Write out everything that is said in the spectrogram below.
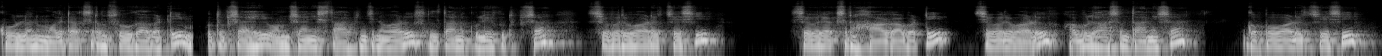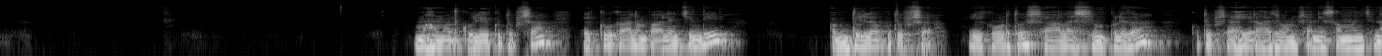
కోడ్లోని మొదటి అక్షరం సు కాబట్టి కుతుబ్ షాహీ వంశాన్ని స్థాపించిన వాడు సుల్తాన్ కులీ కుతుబ్ షా చివరి వాడు వచ్చేసి చివరి అక్షరం హా కాబట్టి చివరి వాడు అబుల్ హాసన్ తానిషా. గొప్పవాడు వచ్చేసి మహమ్మద్ కులీ కుతుబ్షా ఎక్కువ కాలం పాలించింది అబ్దుల్లా కుతుబ్షా ఈ కోడ్తో చాలా సింపుల్గా కుతుబ్షాహీ రాజవంశానికి సంబంధించిన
